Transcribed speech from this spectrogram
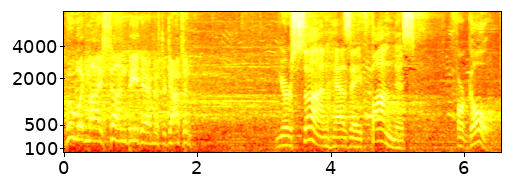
who would my son be there, Mr. Johnson? Your son has a fondness for gold.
